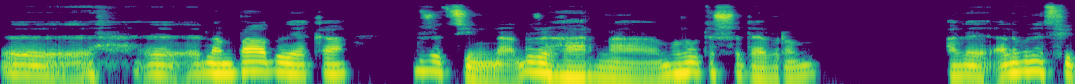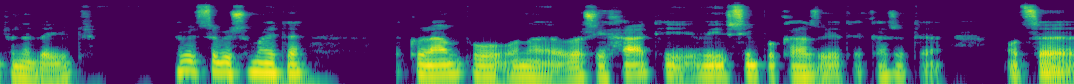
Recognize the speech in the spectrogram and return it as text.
е, е, лампаду, яка дуже цінна, дуже гарна, може бути шедевром, але, але вони світло не дають. Ви собі, що маєте таку лампу на вашій хаті, ви її всім показуєте, кажете, оце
